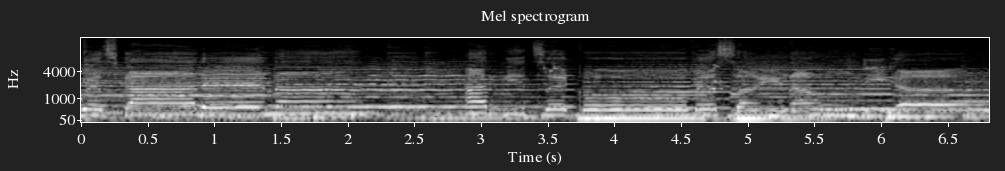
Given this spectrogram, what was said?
ez garena. Argitzeko bezain handia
